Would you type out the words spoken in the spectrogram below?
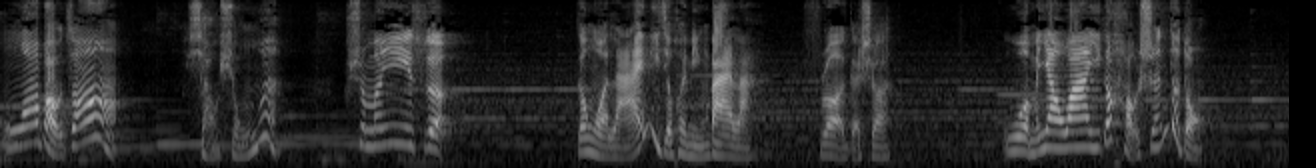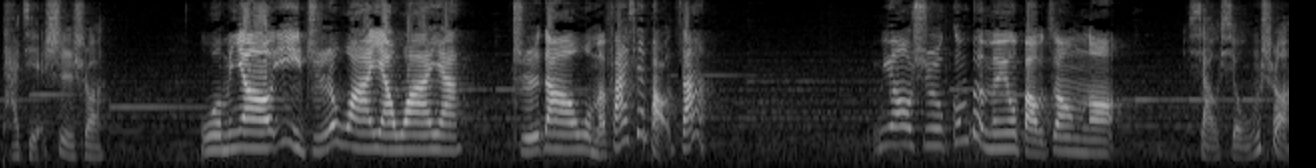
挖宝藏？小熊问：“什么意思？”跟我来，你就会明白啦。”Frog 说：“我们要挖一个好深的洞。”他解释说：“我们要一直挖呀挖呀，直到我们发现宝藏。要是根本没有宝藏呢？”小熊说：“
